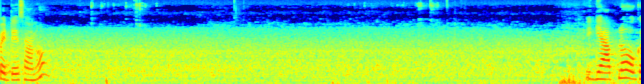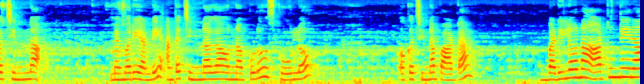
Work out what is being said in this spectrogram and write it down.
పెట్టేశాను. ఈ గ్యాప్లో ఒక చిన్న మెమరీ అండి. అంటే చిన్నగా ఉన్నప్పుడు స్కూల్లో ఒక చిన్న పాట. బడిలోన ఆటుందిరా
